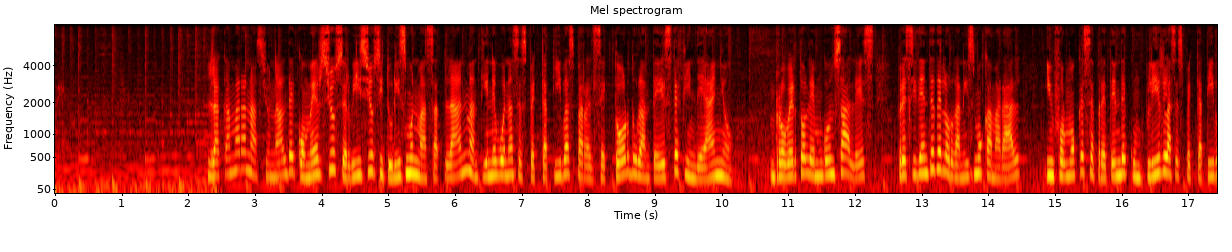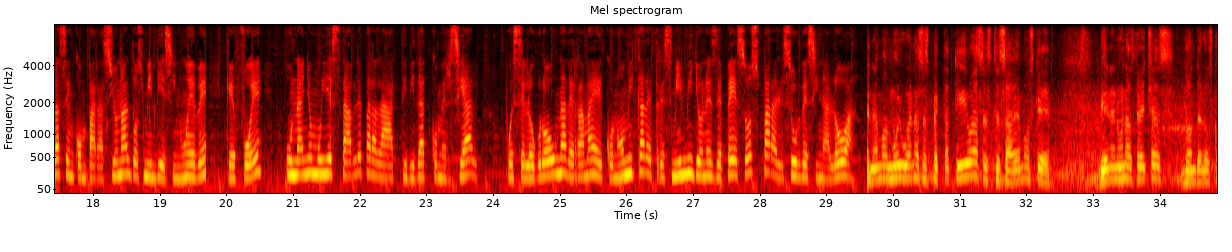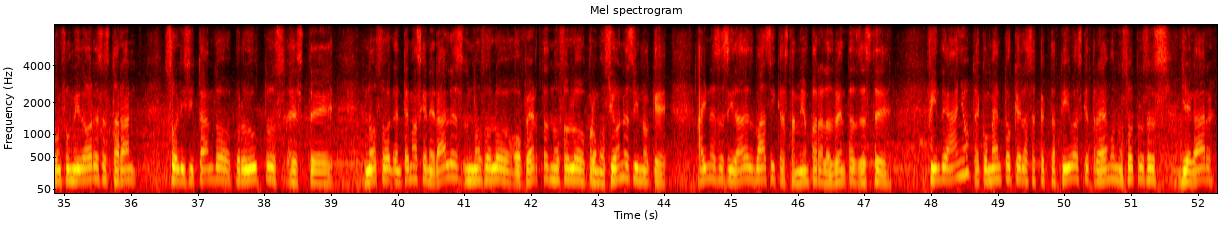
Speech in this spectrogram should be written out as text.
La Cámara Nacional de Comercio, Servicios y Turismo en Mazatlán mantiene buenas expectativas para el sector durante este fin de año. Roberto Lem González, presidente del organismo camaral, informó que se pretende cumplir las expectativas en comparación al 2019, que fue un año muy estable para la actividad comercial, pues se logró una derrama económica de 3 mil millones de pesos para el sur de Sinaloa. Tenemos muy buenas expectativas, este, sabemos que vienen unas fechas donde los consumidores estarán solicitando productos este, no solo en temas generales, no solo ofertas, no solo promociones, sino que hay necesidades básicas también para las ventas de este fin de año. Te comento que las expectativas que traemos nosotros es llegar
